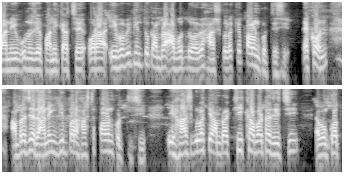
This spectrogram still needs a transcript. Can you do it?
পানি অনুযায়ী পানি কাছে ওরা এইভাবে কিন্তু আমরা আবদ্ধভাবে হাঁসগুলোকে পালন করতেছি। এখন আমরা যে রানিং ডিম্পার হাঁসটা পালন করতেছি, এই হাঁসগুলোকে আমরা কি খাবারটা দিচ্ছি এবং কত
